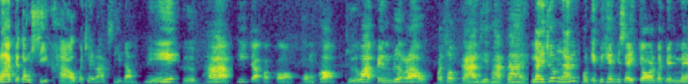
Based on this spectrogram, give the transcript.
รากจะต้องสีขาวไม่ใช่รากสีดำนี้คือภาพที่จะประกอบ ผมก็ถือว่าเป็นเรื่องเล่าประสบการณ์ที่ภาคใต้ในช่วงนั้นพลเอกพิเชษฐ์วิสัยจรไปเป็นแม่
